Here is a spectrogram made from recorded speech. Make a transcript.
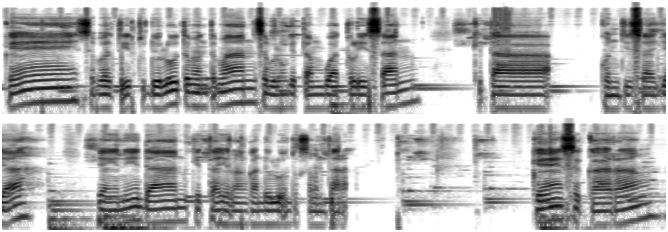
Oke seperti itu dulu teman-teman. Sebelum kita membuat tulisan kita kunci saja yang ini dan kita hilangkan dulu untuk sementara. Oke sekarang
